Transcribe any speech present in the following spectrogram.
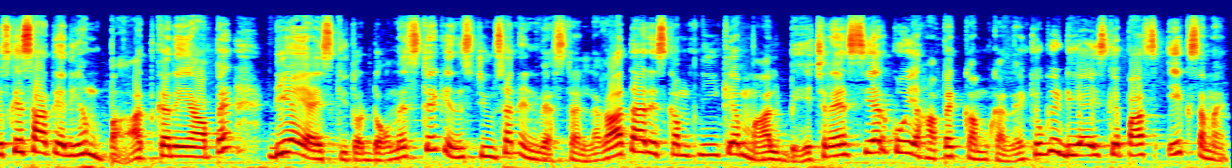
उसके साथ यदि हम बात करें यहाँ पे डी की तो डोमेस्टिक इंस्टीट्यूशन इन्वेस्टर लगातार इस कंपनी के माल बेच रहे हैं। शेयर को यहाँ पे कम कर रहे क्योंकि डी के पास एक समय,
